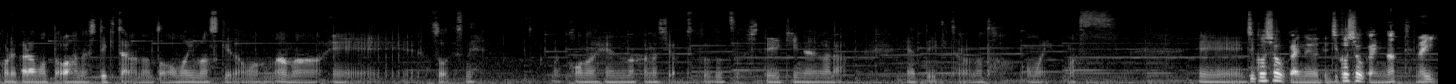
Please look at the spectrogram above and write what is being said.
これからもっとお話できたらなと思いますけども。まあまあ、えー、そうですね。この辺の話をちょっとずつしていきながらやっていけたらなと思います。えー、自己紹介のようで自己紹介になってない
